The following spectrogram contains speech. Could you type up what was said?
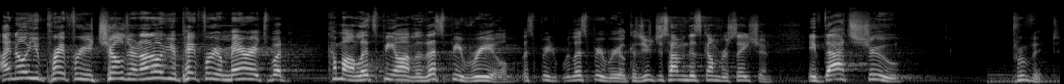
I know you pray for your children. I know you pay for your marriage, but come on, let's be honest. Let's be real. Let's be let's be real because you're just having this conversation. If that's true, prove it.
